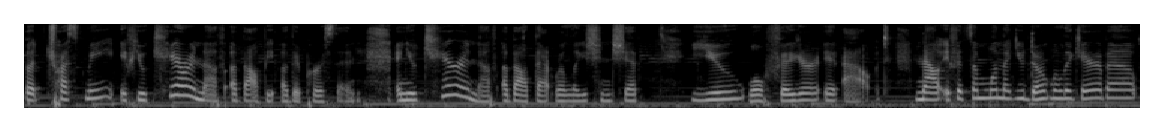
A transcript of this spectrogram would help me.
but trust me, if you care enough about the other person and you care enough about that relationship, you will figure it out. Now, if it's someone that you don't really care about,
